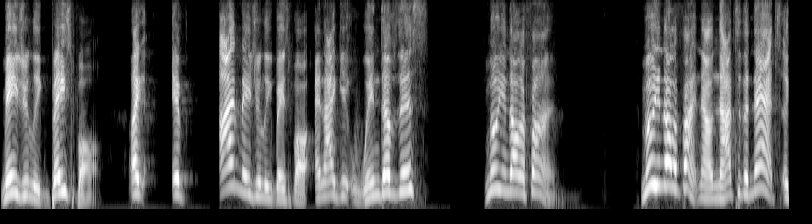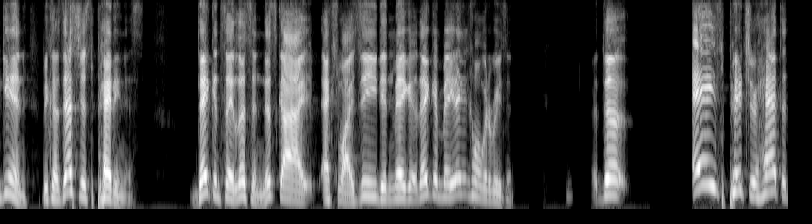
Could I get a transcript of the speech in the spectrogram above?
Major League Baseball. Like, if I'm Major League Baseball and I get wind of this, million dollar fine. Million dollar fine. Now, not to the Nats again, because that's just pettiness. They can say, listen, this guy XYZ didn't make it. They can make they can come up with a reason. The A's pitcher had to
